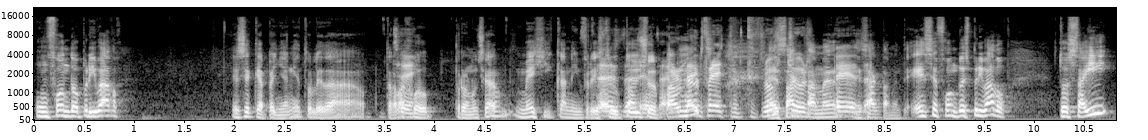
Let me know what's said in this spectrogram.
un fondo privado. Ese que a Peña Nieto le da trabajo pronunciar, Mexican Infrastructure Partners. Exactamente, exactamente. Ese fondo es privado. Entonces ahí,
